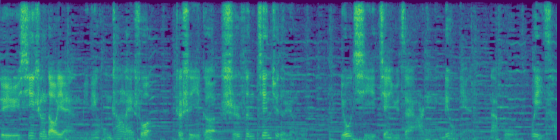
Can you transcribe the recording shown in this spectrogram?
对于新生导演米林宏昌来说，这是一个十分艰巨的任务，尤其鉴于在2006年那部未曾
